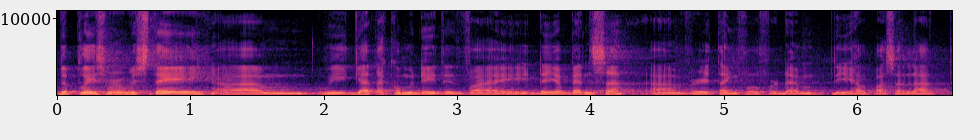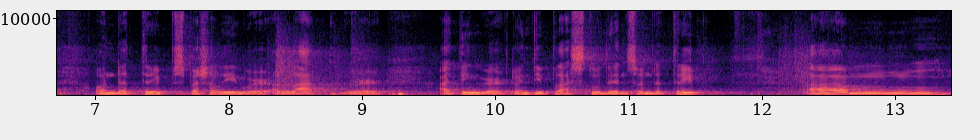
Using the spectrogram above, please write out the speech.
the place where we stay, um, we got accommodated by the Daye Bensa. I'm very thankful for them. They help us a lot on the trip, especially we're a lot. We're I think we're 20 plus students on the trip. Um,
